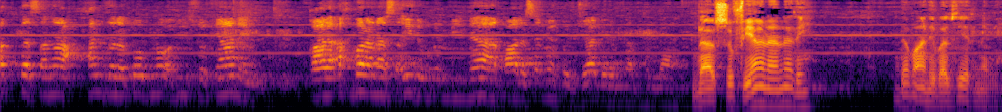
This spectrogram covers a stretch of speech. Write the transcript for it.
حدثنا حنزله بن ابي سفيان قال اخبرنا سعيد بن ميناء قال سمعت جابر بن عبد الله دا سفيان نه دی د باندې وزیر نه وي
